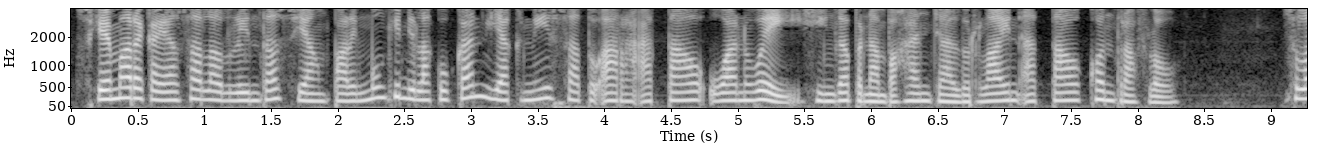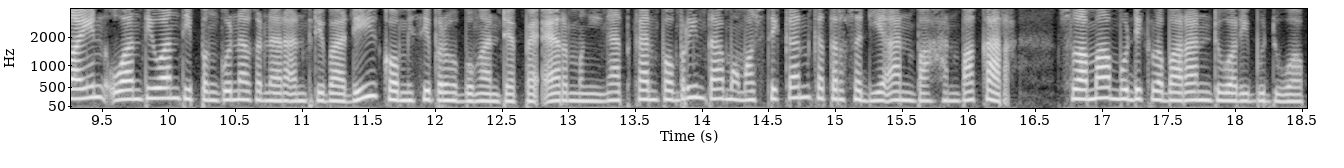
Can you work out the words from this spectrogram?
Skema rekayasa lalu lintas yang paling mungkin dilakukan yakni satu arah atau one way hingga penambahan jalur lain atau kontraflow. Selain wanti-wanti pengguna kendaraan pribadi, Komisi Perhubungan DPR mengingatkan pemerintah memastikan ketersediaan bahan bakar selama mudik lebaran 2023.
